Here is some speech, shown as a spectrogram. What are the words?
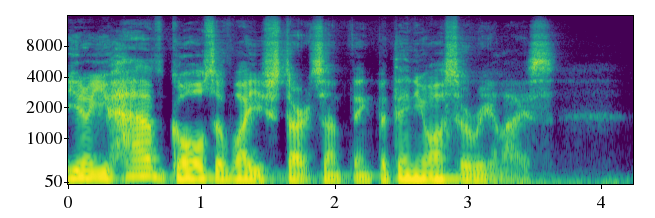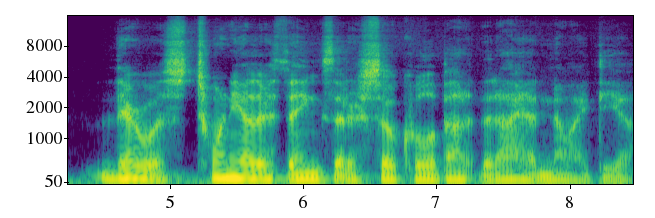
you know you have goals of why you start something, but then you also realize there was 20 other things that are so cool about it that I had no idea.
